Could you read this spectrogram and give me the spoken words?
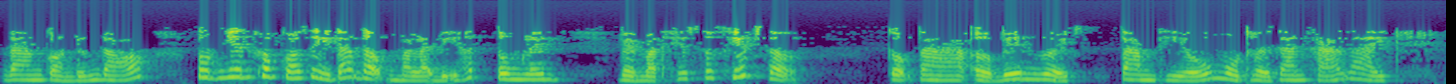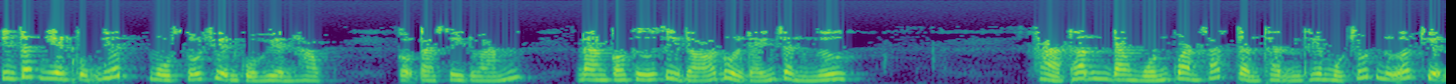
đang còn đứng đó, đột nhiên không có gì tác động mà lại bị hất tung lên, vẻ mặt hết sức khiếp sợ. Cậu ta ở bên người Tam Thiếu một thời gian khá dài, nhưng tất nhiên cũng biết một số chuyện của huyền học. Cậu ta suy đoán, đang có thứ gì đó đuổi đánh Trần Ngư. Hà Thân đang muốn quan sát cẩn thận thêm một chút nữa chuyện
